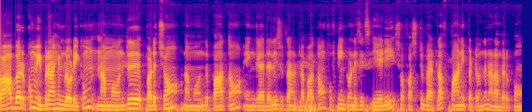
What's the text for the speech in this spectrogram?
பாபருக்கும் இப்ராஹிம் லோடிக்கும் நம்ம வந்து படித்தோம். நம்ம வந்து பார்த்தோம். எங்கள் டெல்லி சுல்தானத்தில் பார்த்தோம். Fifteen twenty six AD so first battle of Panipat வந்து நடந்திருக்கும்.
